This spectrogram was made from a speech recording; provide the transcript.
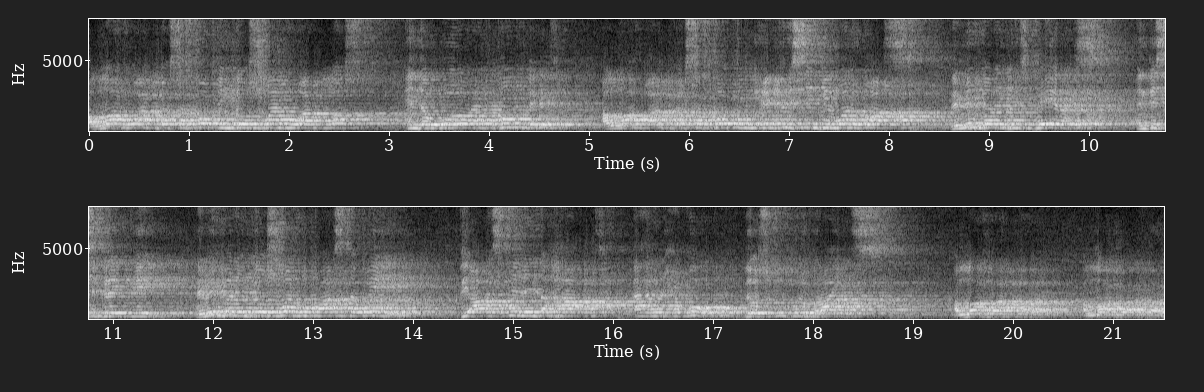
Allahu Akbar supporting those one who are lost in the war and conflict. Allahu Akbar supporting every single one of us, remembering his parents in this great day, remembering those one who passed away. They are still in the heart, Ahlul Huquq, those people of rights. Allahu Akbar, Allahu Akbar,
